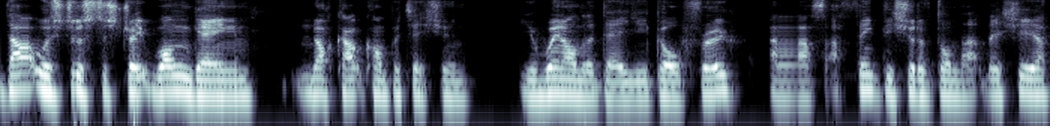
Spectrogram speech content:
that was just a straight one game knockout competition. You win on the day, you go through, and I think they should have done that this year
